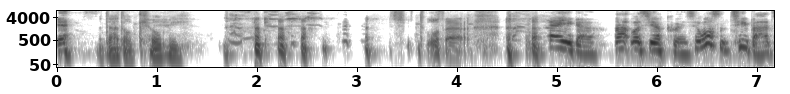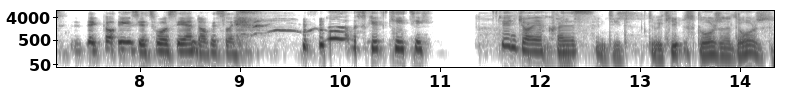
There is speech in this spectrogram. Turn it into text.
Yes. My dad will kill me. I that. There you go. That was your quiz. It wasn't too bad. It got easier towards the end, obviously. Oh, that was good, Katie. Do you enjoy a quiz. Indeed. Do we keep the scores on the doors?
